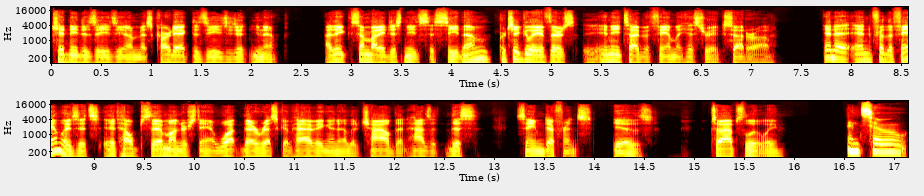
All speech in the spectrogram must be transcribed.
kidney disease, you don't miss cardiac disease. You, you know, I think somebody just needs to see them, particularly if there's any type of family history, et cetera and it, and for the families, it's it helps them understand what their risk of having another child that has this same difference is. So absolutely. And so,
